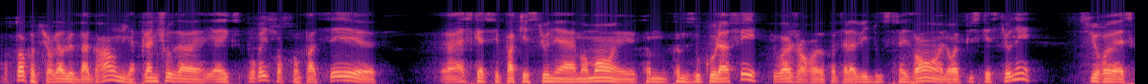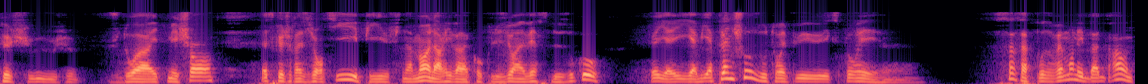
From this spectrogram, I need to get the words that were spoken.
Pourtant, quand tu regardes le background, il y a plein de choses à, explorer sur son passé. euh, euh, est-ce qu'elle s'est pas questionnée à un moment, et comme, comme Zuko l'a fait, tu vois, genre quand elle avait 12-13 ans, elle aurait pu se questionner sur est-ce que je, je dois être méchante est-ce que je reste gentil Et puis finalement, elle arrive à la conclusion inverse de Zuko. Il y a, il y a- il y a plein de choses où tu aurais pu explorer. euh. ça, ça pose vraiment les backgrounds.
